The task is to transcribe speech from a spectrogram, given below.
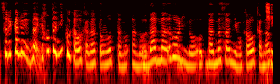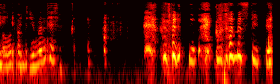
それかね、な本当は2個買おうかなと思ったの。あの、うん旦那、ホーリーの旦那さんにも買おうかなと思ったんだけ自分でしょ。ど、二人で五反田シティって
